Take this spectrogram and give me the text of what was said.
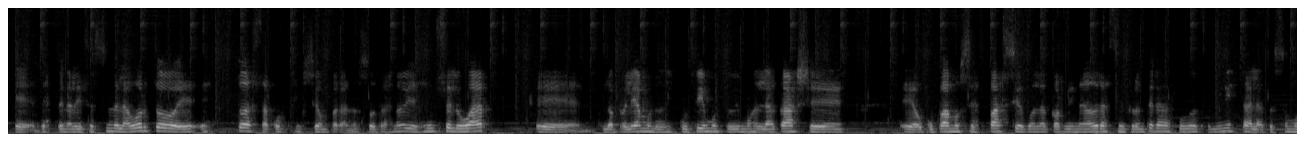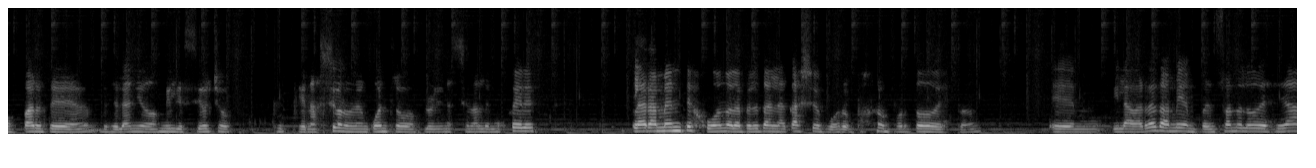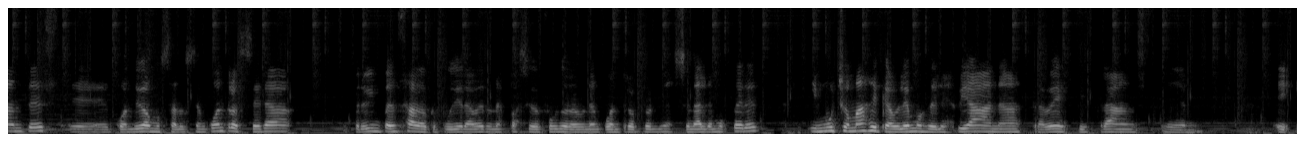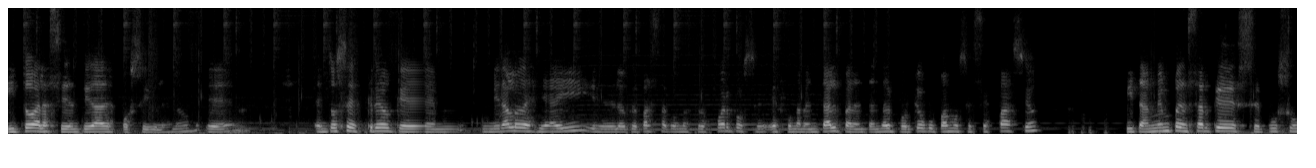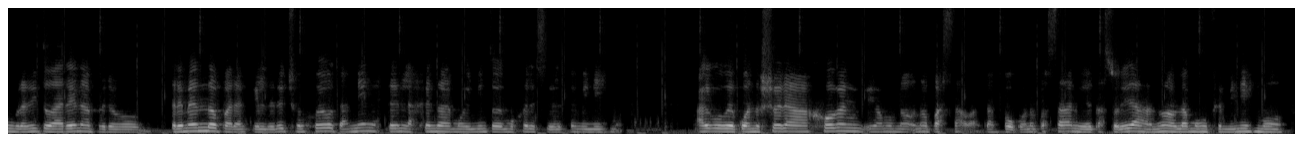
despenalización del aborto es, toda esa construcción para nosotras, ¿no? Y desde ese lugar eh, lo peleamos, lo discutimos, estuvimos en la calle, eh, ocupamos espacio con la Coordinadora Sin Fronteras de Fútbol Feminista, de la que somos parte desde el año 2018, que, nació en un encuentro plurinacional de mujeres, claramente jugando la pelota en la calle por, por, todo esto. Em, y la verdad también, pensándolo desde antes, eh, cuando íbamos a los encuentros era pero impensado que pudiera haber un espacio de fútbol en un encuentro plurinacional de mujeres, y mucho más de que hablemos de lesbianas, travestis, trans, em, y, todas las identidades posibles. ¿no? Eh, entonces creo que mm, mirarlo desde ahí y de lo que pasa con nuestros cuerpos es, fundamental para entender por qué ocupamos ese espacio y también pensar que se puso un granito de arena, pero tremendo, para que el derecho al juego también esté en la agenda del movimiento de mujeres y del feminismo. Algo que cuando yo era joven, digamos, no, no pasaba tampoco, no pasaba ni de casualidad, ¿no? Hablamos de un feminismo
